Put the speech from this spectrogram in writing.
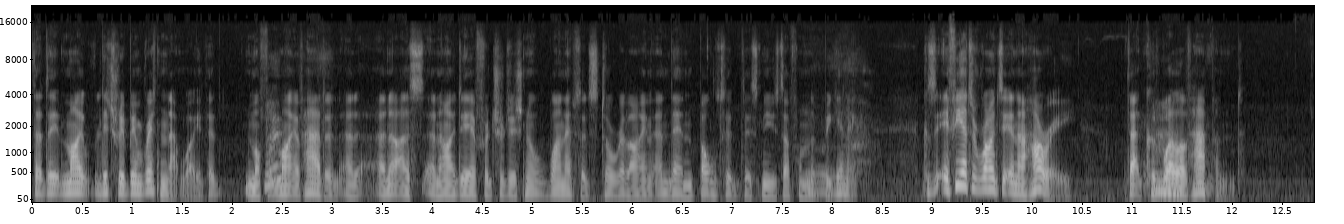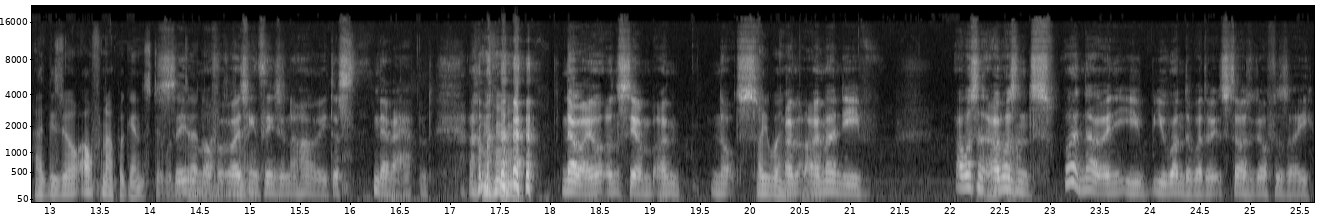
that it might literally have been written that way? That Moffat No. might have had an an, an, an idea for a traditional one episode storyline and then bolted this new stuff from the Mm. beginning? Because if he had to write it in a hurry, that could well Mm. have happened. And he's often up against it with deadlines. Moffat isn't writing things in a hurry just never happened. Um, no, I honestly, I'm, I'm not. Oh, I'm, I'm only. I wasn't. I wasn't. Well, no, and you you wonder whether it started off as a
